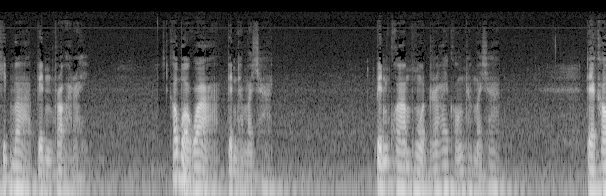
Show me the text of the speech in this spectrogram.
คิดว่าเป็นเพราะอะไร เขาบอกว่าเป็นธรรมชาติ เป็นความโหดร้ายของธรรมชาติ แต่เขา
